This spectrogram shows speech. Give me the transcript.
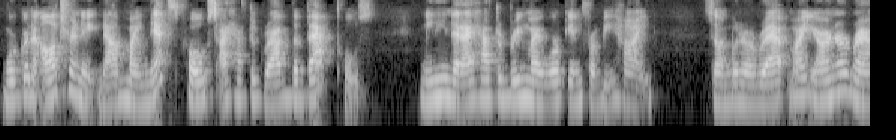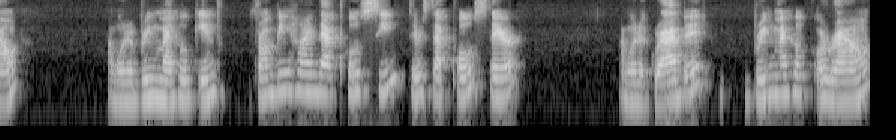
We're going to alternate. Now my next post, I have to grab the back post, meaning that I have to bring my work in from behind. So I'm going to wrap my yarn around. I'm going to bring my hook in from behind that post. See, there's that post there. I'm going to grab it, bring my hook around.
